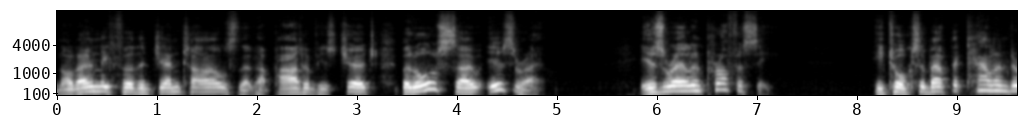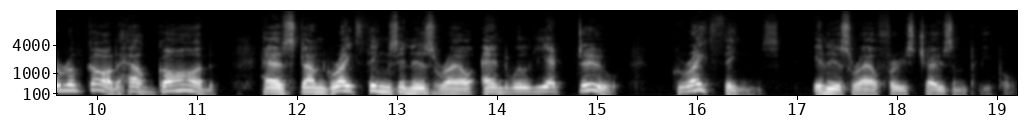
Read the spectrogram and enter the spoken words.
not only for the Gentiles that are part of his church, but also Israel. Israel in prophecy. He talks about the calendar of God, how God has done great things in Israel and will yet do great things in Israel for his chosen people.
